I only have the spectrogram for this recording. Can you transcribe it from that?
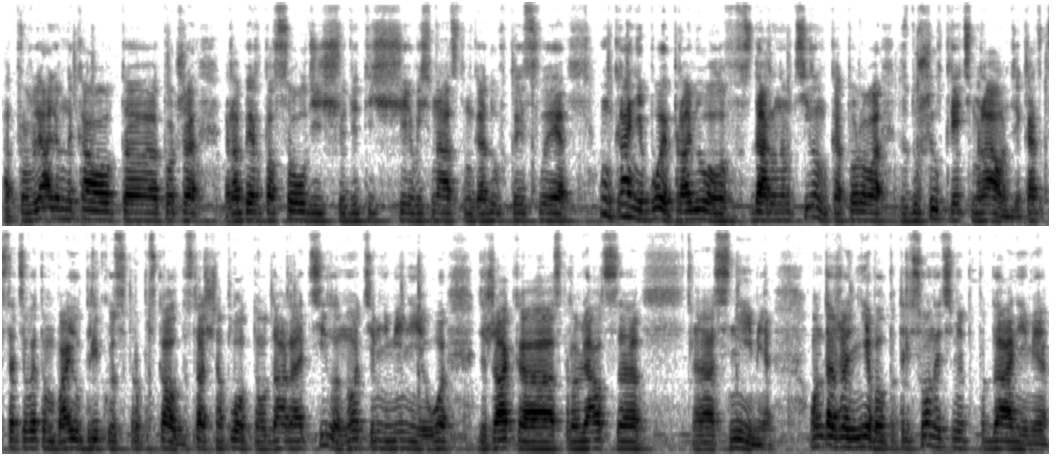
отправляли в нокаут. Э, тот же Роберто Солдич в 2018 году в КСВ. Ну, крайний бой провел с Дарреном Тилом, которого сдушил в третьем раунде. Кстати, в этом бою Дрикус пропускал достаточно плотные удары от Тила, но тем не менее его держак э, справлялся с ними. Он даже не был потрясен этими попаданиями,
